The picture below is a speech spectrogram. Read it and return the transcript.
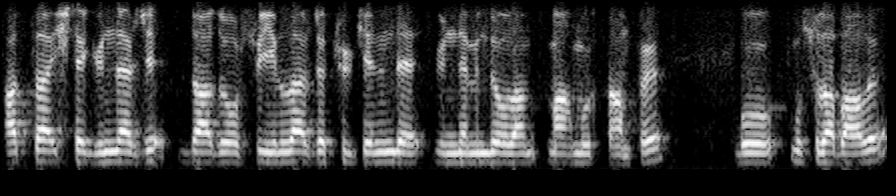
Hatta işte günlerce daha doğrusu yıllarca Türkiye'nin de gündeminde olan Mahmur kampı bu Musul'a bağlı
